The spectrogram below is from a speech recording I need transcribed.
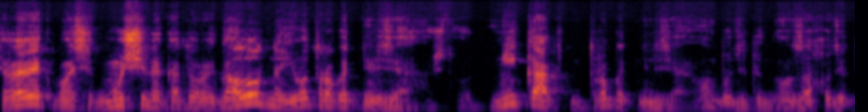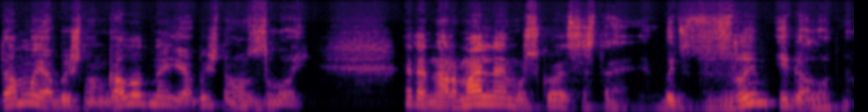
человек, мужчина, который голодный, его трогать нельзя. Вот, никак трогать нельзя. Он, будет, он заходит домой, обычно он голодный, и обычно он злой. Это нормальное мужское состояние. Быть злым и голодным.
